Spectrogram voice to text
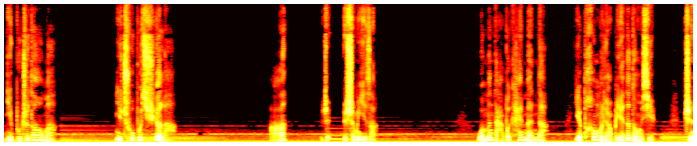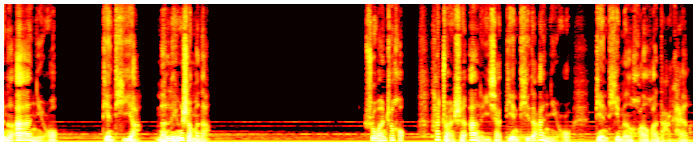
你不知道吗？你出不去了。”啊？这什么意思？我们打不开门的，也碰不了别的东西，只能按按钮，电梯呀、门铃什么的。说完之后，他转身按了一下电梯的按钮，电梯门缓缓打开了。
